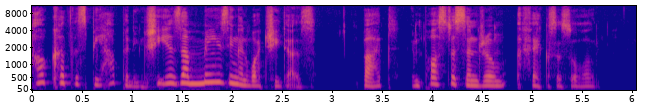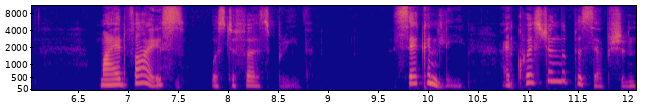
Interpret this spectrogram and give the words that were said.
how could this be happening? She is amazing in what she does, but imposter syndrome affects us all. My advice was to first breathe. Secondly, I questioned the perception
